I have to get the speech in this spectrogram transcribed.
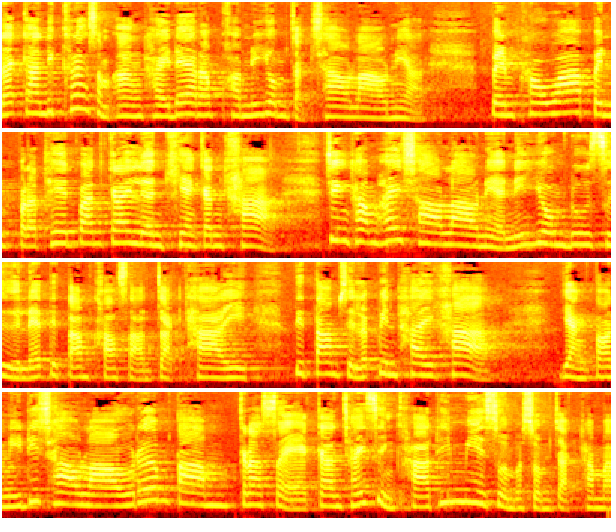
และการที่เครื่องสำอางไทยได้รับความนิยมจากชาวลาวเนี่ยเป็นเพราะว่าเป็นประเทศบ้านใกล้เรือนเคียงกันค่ะ จึงทำให้ชาวลาวเนี่ยนิยมดูสื่อและติดตามข่าวสารจากไทย ติดตามศิลปินไทยค่ะ อย่างตอนนี้ที่ชาวลาวเริ่มตามกระแสการใช้สินค้าที่มีส่วนผสมจากธรรม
